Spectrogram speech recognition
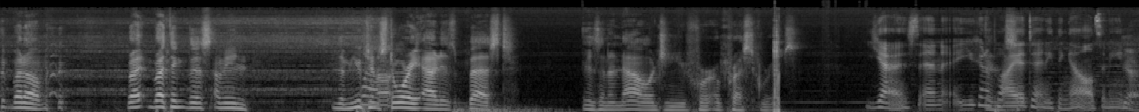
But um but I, but I think this I mean the mutant Well- story at its best is an analogy for oppressed groups Yes, and you can And apply it to anything else. I mean, Yeah.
